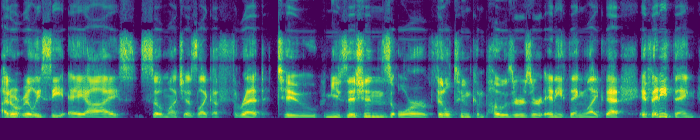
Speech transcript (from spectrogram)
I don't really see AI so much as like a threat to musicians or fiddle tune composers or anything like that. If anything,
